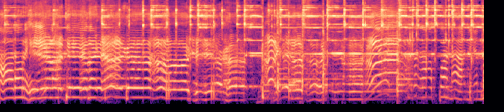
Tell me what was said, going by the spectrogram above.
ಹಾಡವ್ರು ಹೇಳತೇದ ಹ್ಯಾಂಗ ಅಪ್ಪನ ನಿನ್ನ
